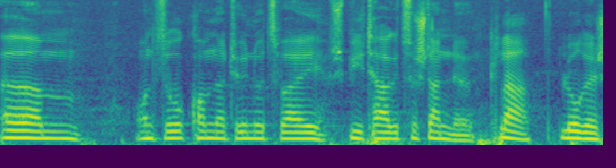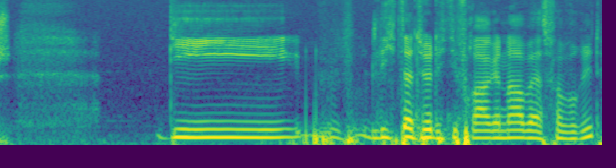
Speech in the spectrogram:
Ähm, und so kommen natürlich nur zwei Spieltage zustande. Klar, logisch. Die liegt natürlich die Frage nahe, wer ist Favorit?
